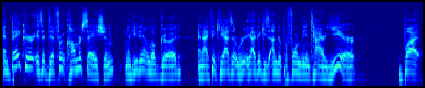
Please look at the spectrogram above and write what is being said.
And Baker is a different conversation, and he didn't look good. And I think he hasn't. Re- I think he's underperformed the entire year. But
